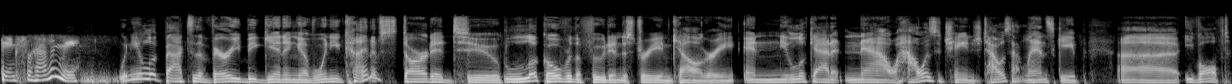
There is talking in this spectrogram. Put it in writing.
Thanks for having me. When you look back to the very beginning of when you kind of started to look over the food industry in Calgary and you look at it now, how has it changed? How has that landscape uh, evolved?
